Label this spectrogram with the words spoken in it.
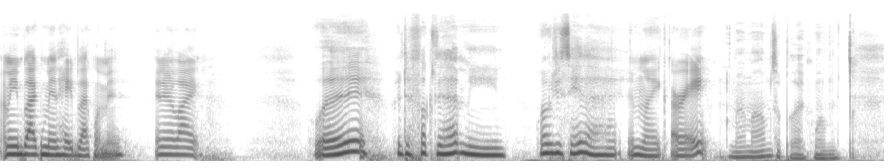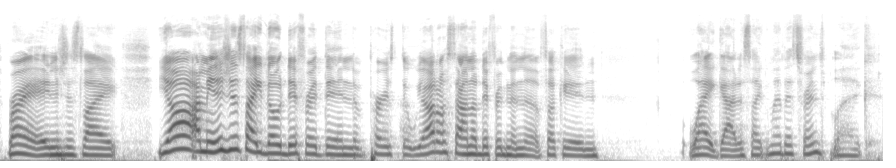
I mean, black men hate black women, and they're like, "What? What the fuck does that mean? Why would you say that?" I'm like, "All right." My mom's a black woman. Right. And it's just like, y'all, I mean, it's just like no different than the person, y'all don't sound no different than the fucking white guy that's like, my best friend's black.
